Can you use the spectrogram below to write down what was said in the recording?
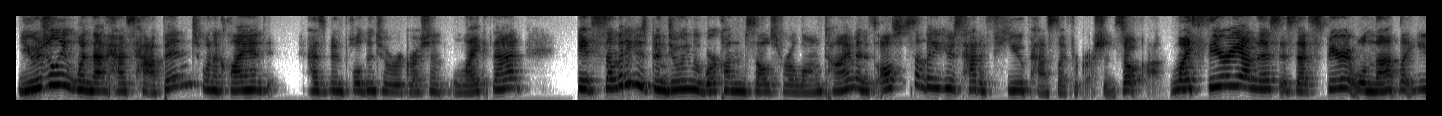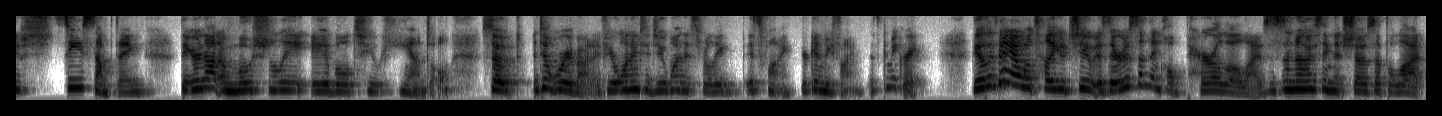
Usually, when that has happened, when a client has been pulled into a regression like that, it's somebody who's been doing the work on themselves for a long time and it's also somebody who's had a few past life regressions. So uh, my theory on this is that spirit will not let you see something that you're not emotionally able to handle. So don't worry about it. If you're wanting to do one it's really it's fine. You're going to be fine. It's going to be great the other thing I will tell you too is there is something called parallel lives. This is another thing that shows up a lot.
